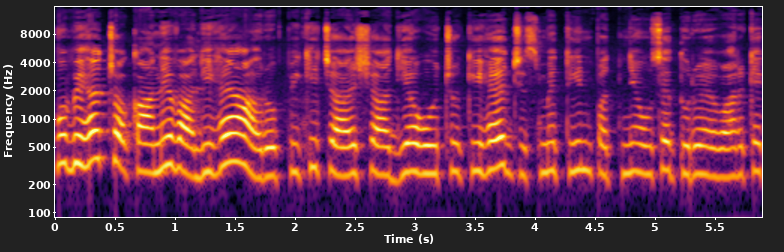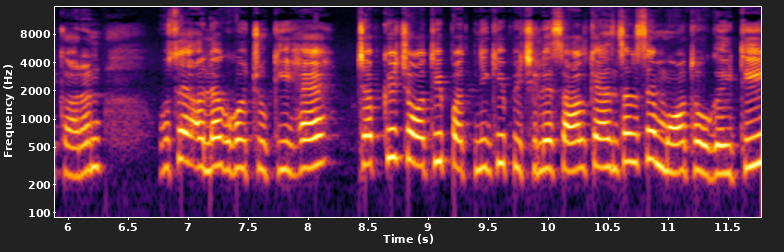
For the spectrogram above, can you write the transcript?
वो बेहद चौंकाने वाली है। आरोपी की चार शादियाँ हो चुकी है, जिसमें तीन पत्नियाँ उसे दुर्व्यवहार के कारण उसे अलग हो चुकी है, जबकि चौथी पत्नी की पिछले साल कैंसर से मौत हो गई थी।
